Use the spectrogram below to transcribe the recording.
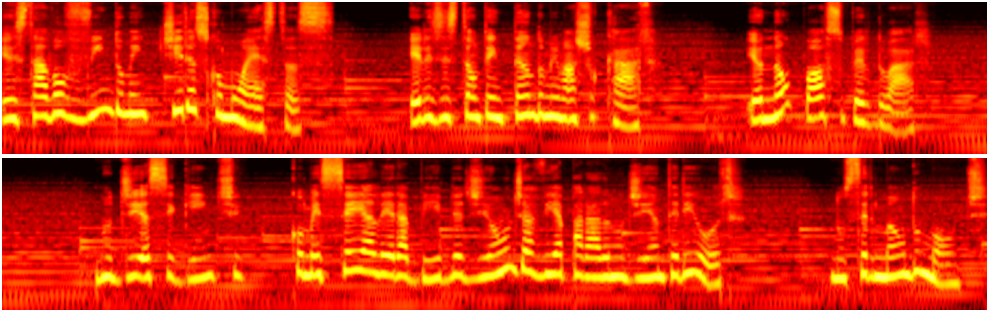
Eu estava ouvindo mentiras como estas. Eles estão tentando me machucar. Eu não posso perdoar. No dia seguinte, comecei a ler a Bíblia de onde havia parado no dia anterior. No Sermão do Monte,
